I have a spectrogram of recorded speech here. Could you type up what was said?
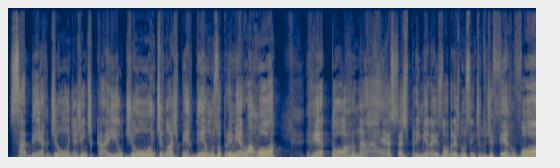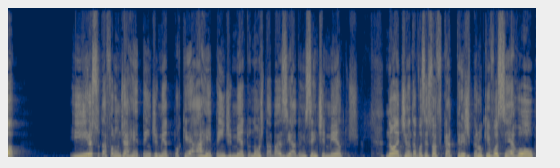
saber de onde a gente caiu, de onde nós perdemos o primeiro amor retornar a essas primeiras obras no sentido de fervor E isso está falando de arrependimento, porque arrependimento não está baseado em sentimentos. Não adianta você só ficar triste pelo que você errou.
